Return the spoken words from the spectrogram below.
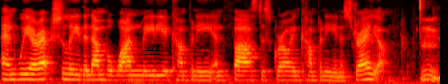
And we are actually the number one media company and fastest growing company in Australia. Mm.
